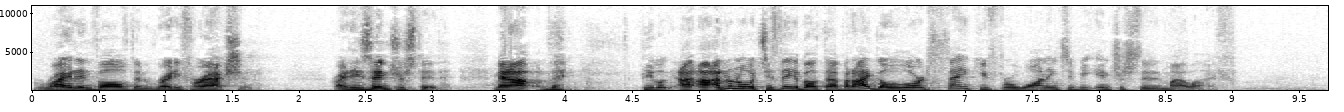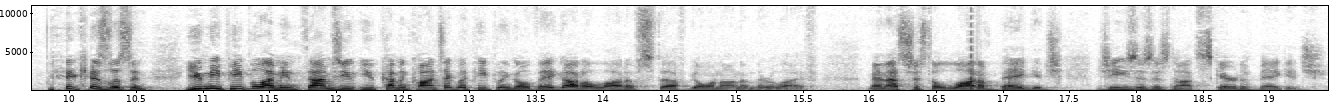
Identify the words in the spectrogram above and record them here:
right involved, and ready for action. Right? He's interested. Man, I, people, I, I don't know what you think about that, but I go, Lord, thank you for wanting to be interested in my life. because listen, you meet people, I mean, times you, you come in contact with people and go, they got a lot of stuff going on in their life. Man, that's just a lot of baggage. Jesus is not scared of baggage.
